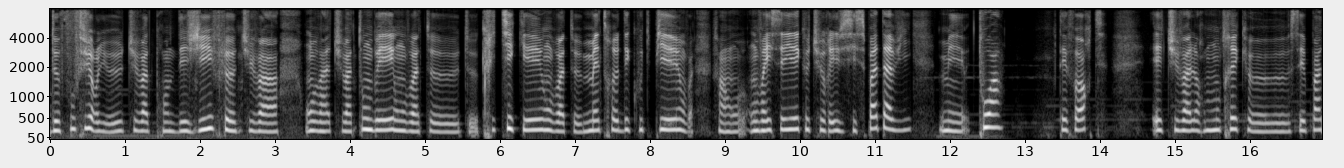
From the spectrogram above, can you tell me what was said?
de fous furieux. Tu vas te prendre des gifles. Tu vas, on va, tu vas tomber. On va te, te critiquer. On va te mettre des coups de pied. On va, enfin, on, va essayer que tu réussisses pas ta vie. Mais toi, t'es forte et tu vas leur montrer que c'est pas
